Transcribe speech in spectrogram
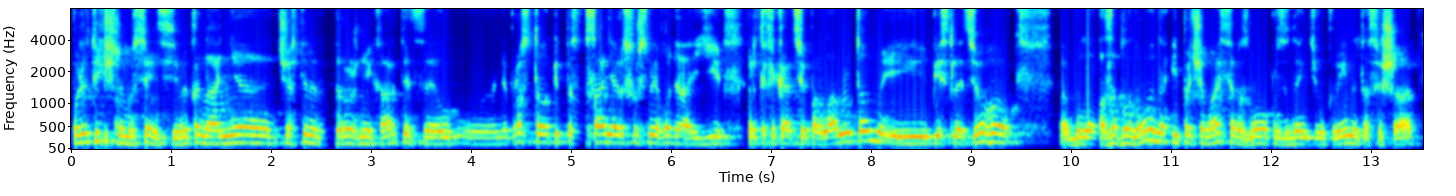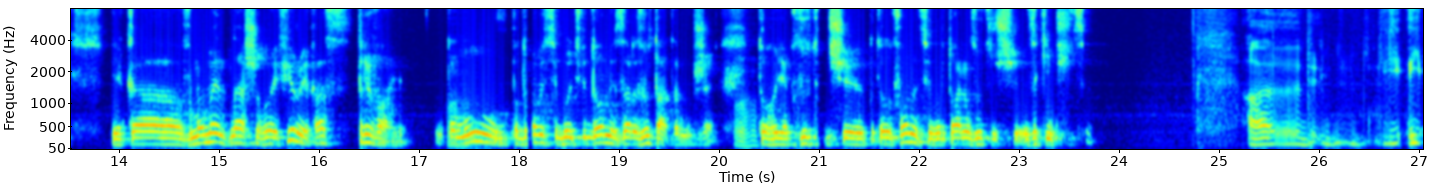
політичному сенсі виконання частини дорожньої карти. Це е, не просто підписання ресурсної угоди, а її ратифікацію парламентом. І після цього була запланована і почалася розмова президентів України та США, яка в момент нашого ефіру якраз триває. Тому подробиці будуть відомі за результатами вже того, як зустріч по телефону, ця віртуальна зустріч закінчиться. Е, й-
